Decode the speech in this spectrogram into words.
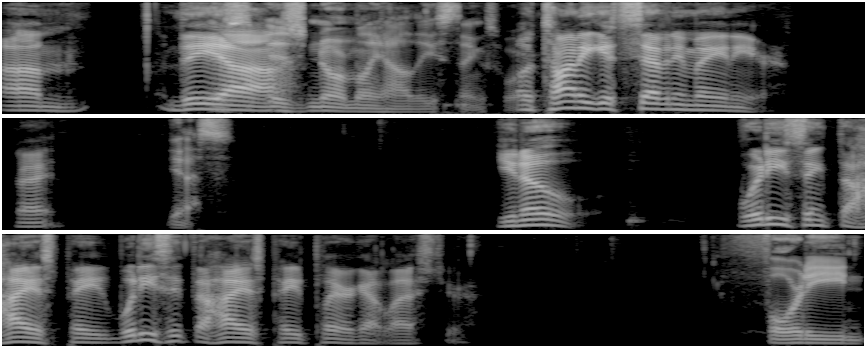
Um. The is, uh. is normally how these things work. Otani gets seventy million a year, right? yes. You know, where do you think the highest paid? What do you think the highest paid player got last year? Forty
